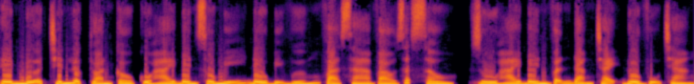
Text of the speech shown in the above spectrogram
Thêm nữa chiến lược toàn cầu của hai bên Xô Mỹ đều bị vướng và xa vào rất sâu, dù hai bên vẫn đang chạy đua vũ trang.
